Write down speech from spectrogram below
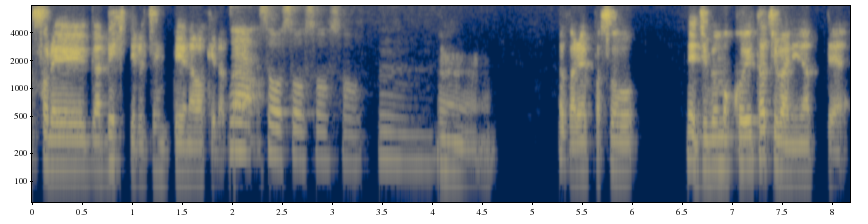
それができてる前提なわけだから、ね、そうそうそうそう、うん、うん、だからやっぱそう、ね、自分もこういう立場になって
